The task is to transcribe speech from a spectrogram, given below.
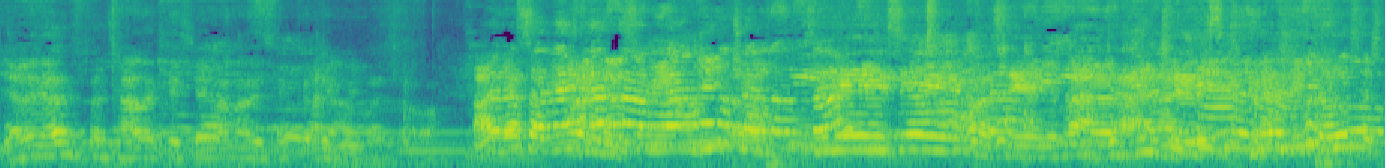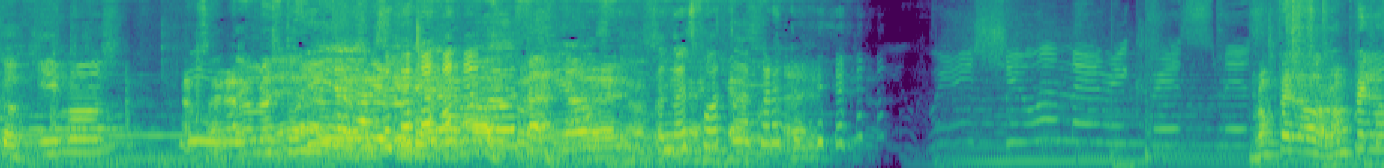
Ya le habías pensado que sí iban a decir que pasó. Ah, ya sabía. ya se habían dicho. Sí, sí, pues sí. Todos escogimos. Pues la primera, Pues no es foto, acuérdate. Rómpelo, rómpelo.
